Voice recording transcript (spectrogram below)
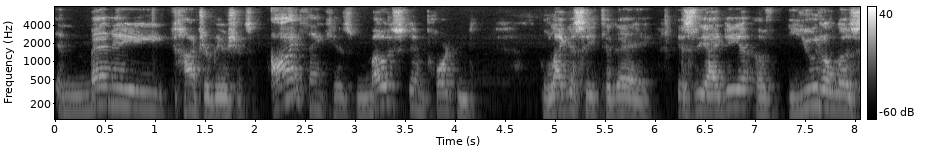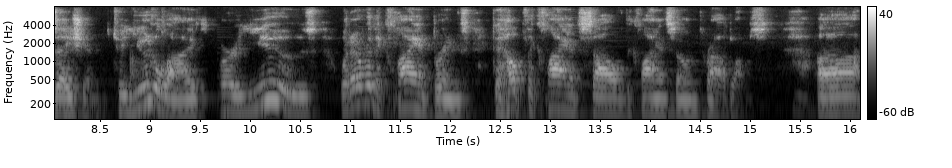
in many contributions. I think his most important legacy today is the idea of utilization, to utilize or use whatever the client brings to help the client solve the client's own problems. Uh,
